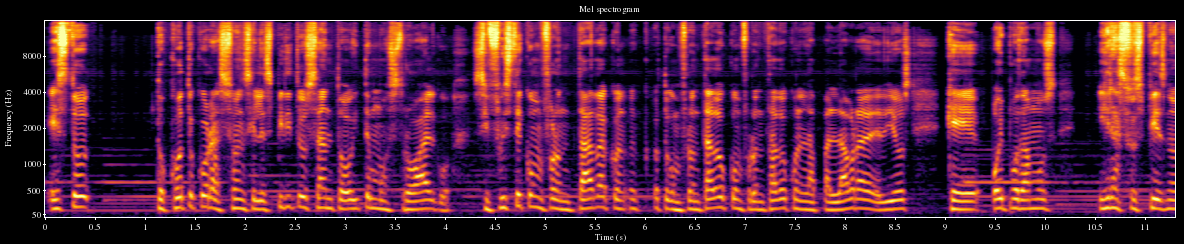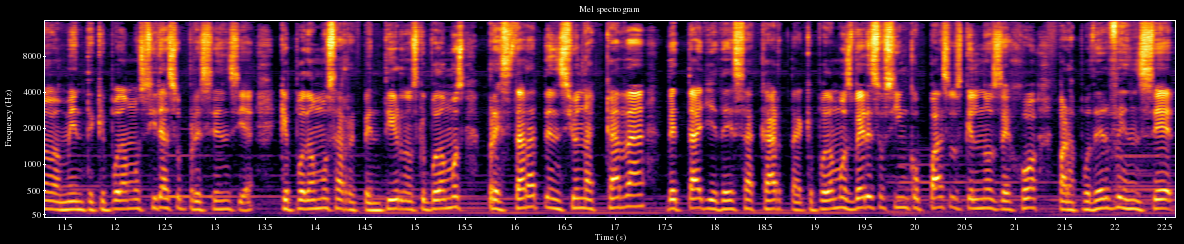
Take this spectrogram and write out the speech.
esto tocó tu corazón, si el Espíritu Santo hoy te mostró algo, si fuiste confrontada con, confrontado, confrontado con la palabra de Dios, que hoy podamos ir a sus pies nuevamente, que podamos ir a su presencia, que podamos arrepentirnos, que podamos prestar atención a cada detalle de esa carta, que podamos ver esos cinco pasos que Él nos dejó para poder vencer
